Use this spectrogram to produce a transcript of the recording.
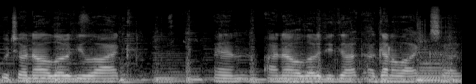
which I know a lot of you like, and I know a lot of you got, are gonna like. So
